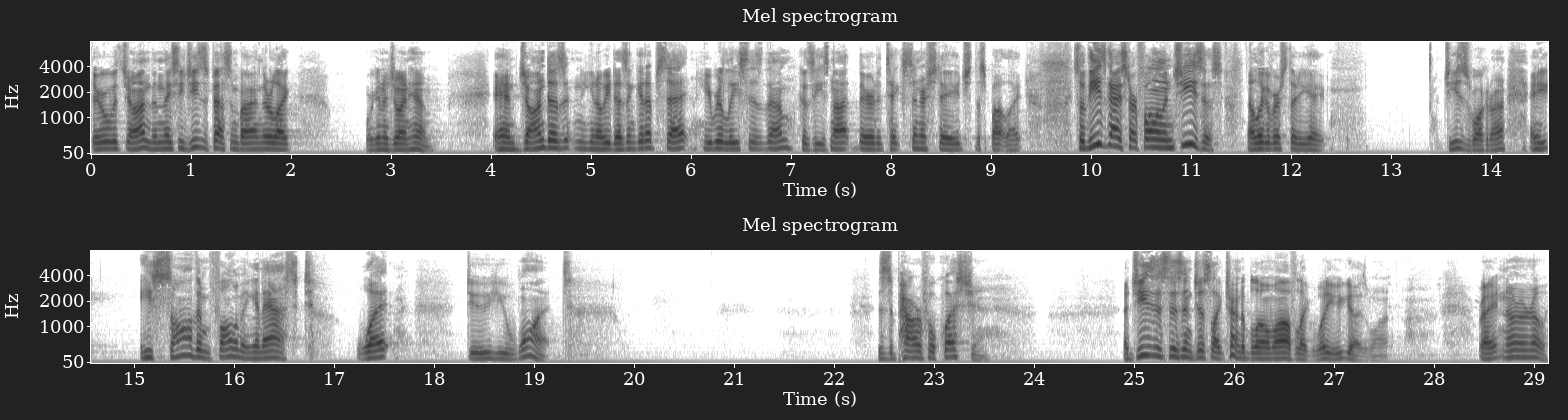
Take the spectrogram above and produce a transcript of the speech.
They were with John, then they see Jesus passing by and they're like, we're going to join him. And John doesn't, you know, he doesn't get upset. He releases them because he's not there to take center stage, the spotlight. So these guys start following Jesus. Now look at verse 38. Jesus walking around, and he, he saw them following and asked, What do you want? This is a powerful question. Now, Jesus isn't just like trying to blow them off, like, What do you guys want? Right? No, no, no.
